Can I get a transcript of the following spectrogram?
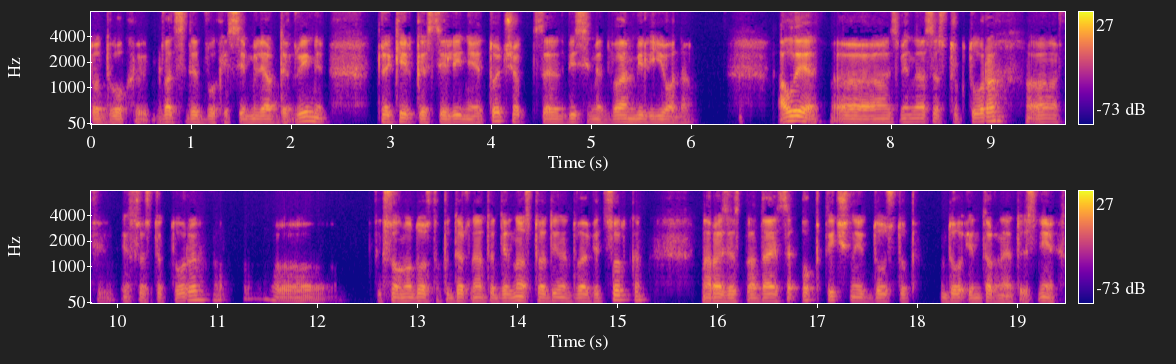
до 2 22,7 мільярдів гривень. При кількості ліній точок це 8,2 мільйона. Але е, змінилася структура е, інфраструктури е, фіксованого доступу до інтернету 91,2%. Наразі складається оптичний доступ до інтернету. З них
